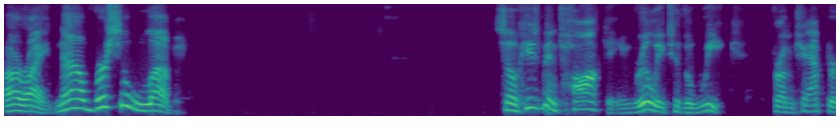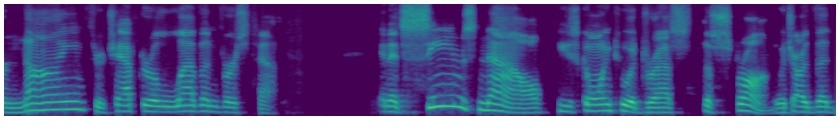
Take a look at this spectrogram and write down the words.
All right, now verse 11. So he's been talking really to the weak from chapter 9 through chapter 11, verse 10. And it seems now he's going to address the strong, which are the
